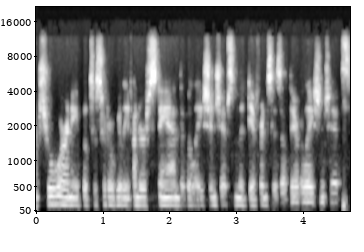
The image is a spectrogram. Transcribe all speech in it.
mature and able to sort of really understand the relationships and the differences of their relationships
